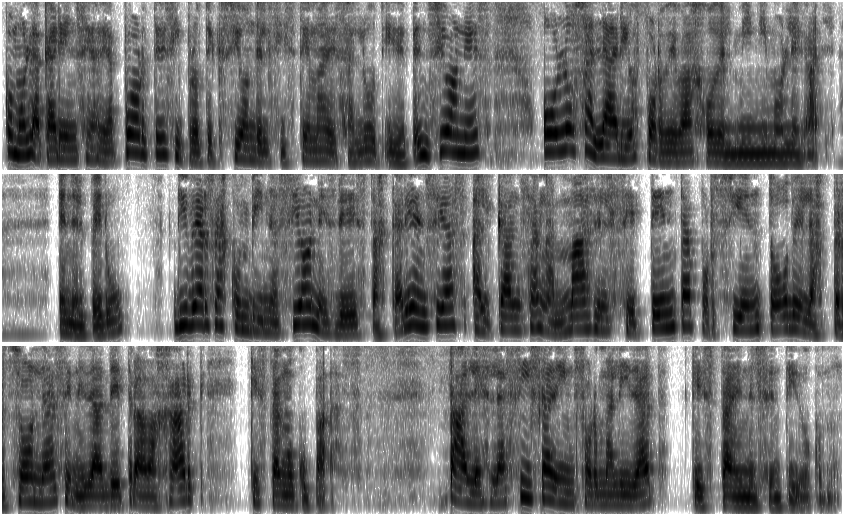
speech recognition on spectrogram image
como la carencia de aportes y protección del sistema de salud y de pensiones, o los salarios por debajo del mínimo legal. En el Perú, diversas combinaciones de estas carencias alcanzan a más del 70% de las personas en edad de trabajar que están ocupadas. Tal es la cifra de informalidad que está en el sentido común.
